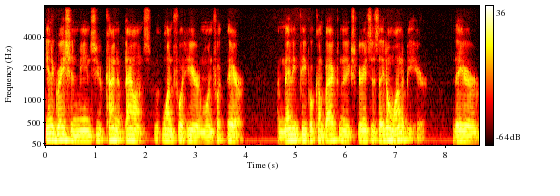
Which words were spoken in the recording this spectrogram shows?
integration means you're kind of balanced with one foot here and one foot there. And many people come back from the experiences, they don't want to be here they are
